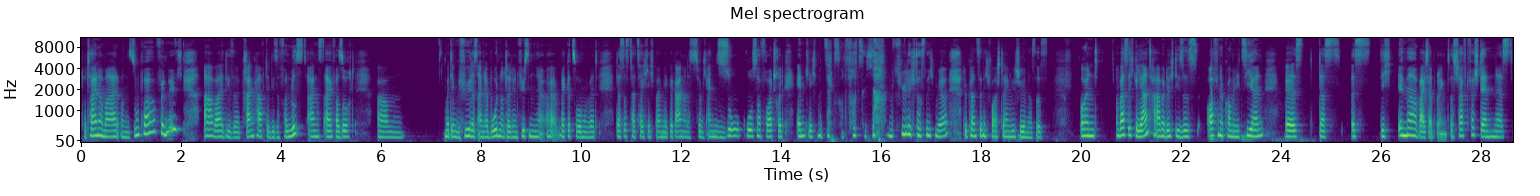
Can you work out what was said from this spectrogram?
total normal und super, finde ich. Aber diese krankhafte, diese Verlustangst, Eifersucht, ähm, mit dem Gefühl, dass einem der Boden unter den Füßen weggezogen wird, das ist tatsächlich bei mir gegangen und das ist für mich ein so großer Fortschritt. Endlich mit 46 Jahren fühle ich das nicht mehr. Du kannst dir nicht vorstellen, wie schön das ist. Und und was ich gelernt habe durch dieses offene Kommunizieren, ist, dass es dich immer weiterbringt. Es schafft Verständnis.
